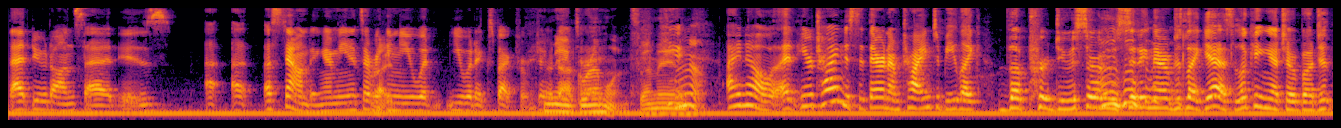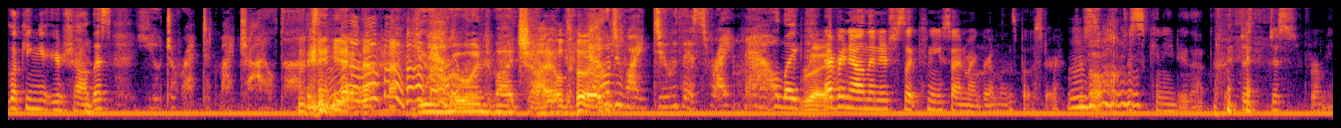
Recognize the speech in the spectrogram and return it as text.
that dude on set is a- a- astounding. I mean, it's everything Right. you would you would expect from Joe I mean, Dante. Gremlins. I mean, I know, and you're trying to sit there, and I'm trying to be like the producer who's sitting there, just like, yes, looking at your budget, looking at your shot list. You directed my childhood. you ruined my childhood. How do I do this right now? Like Right. every now and then, it's just like, can you sign my Gremlins poster? Just, just can you do that? Just, just for me.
